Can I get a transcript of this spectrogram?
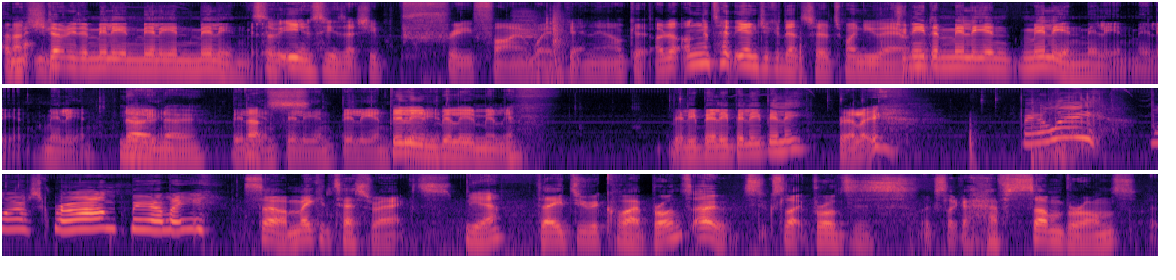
Um, Actually- you don't need a million, million, million, million. So EMC is actually a pretty fine way of getting it. I'll get, I'm going to take the energy condenser to my new area. Do you need a million, million, million, million, million? No, billion, no. Billion, That's billion, billion, billion, billion. billion, million. Billy, Billy, Billy, Billy. Really? Billy. What's wrong, Billy? So I'm making tesseracts. Yeah. They do require bronze. Oh, this looks like bronze is. Looks like I have some bronze. Uh,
